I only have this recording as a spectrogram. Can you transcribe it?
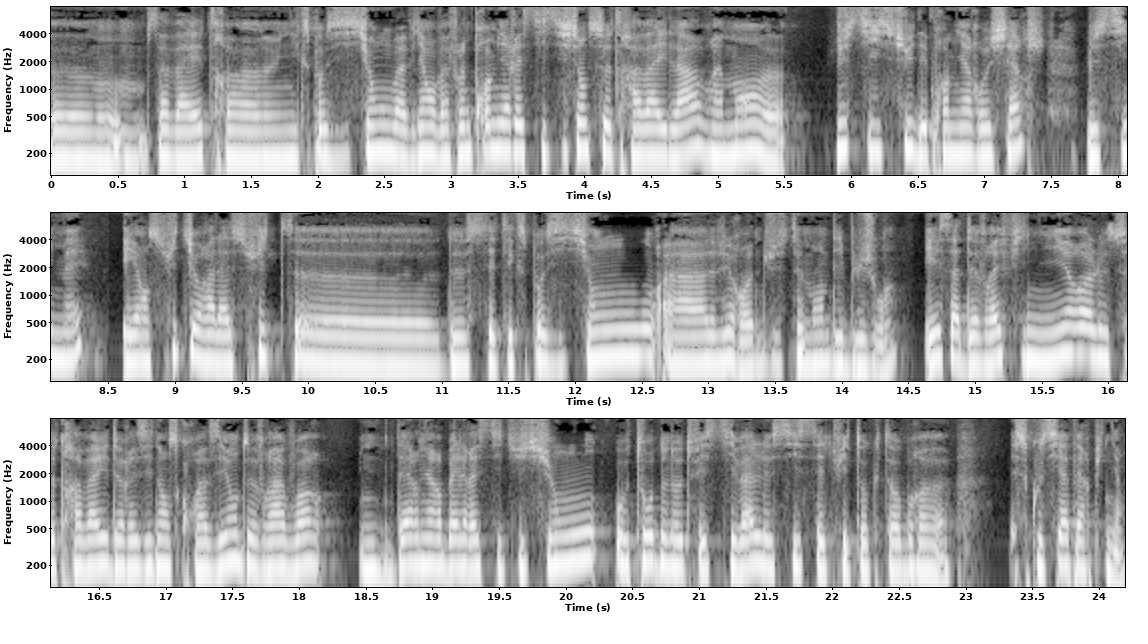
euh, ça va être euh, une exposition. On va faire une première restitution de ce travail-là, vraiment euh, juste issu des premières recherches, le 6 mai. Et ensuite, il y aura la suite de cette exposition à Gérone, justement, début juin. Et ça devrait finir le, ce travail de résidence croisée. On devrait avoir une dernière belle restitution autour de notre festival le 6, 7, 8 octobre ce coup-ci à Perpignan.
